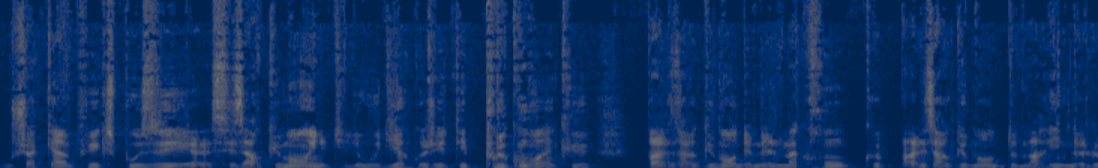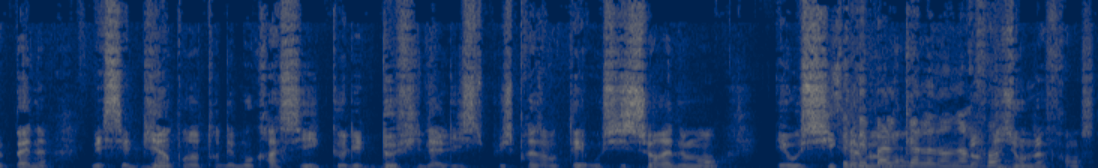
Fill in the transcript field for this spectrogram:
où chacun a pu exposer euh, ses arguments. Inutile de vous dire que j'ai été plus convaincu par les arguments d'Emmanuel Macron que par les arguments de Marine Le Pen, mais c'est bien pour notre démocratie que les deux finalistes puissent présenter aussi sereinement et aussi calmement leur vision de la France.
